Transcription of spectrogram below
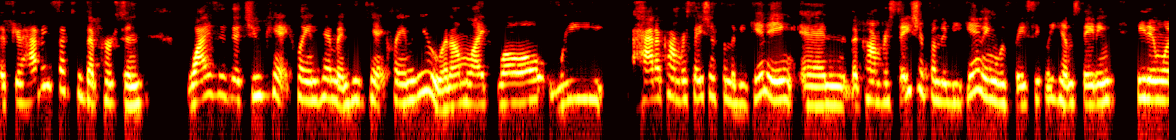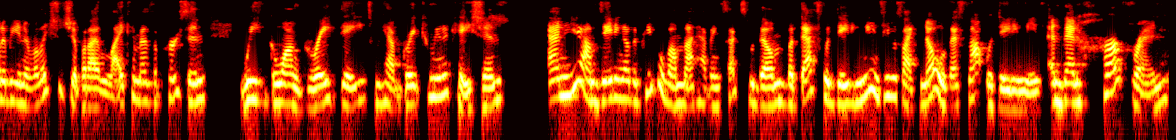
if you're having sex with that person, why is it that you can't claim him and he can't claim you? And I'm like, well, we had a conversation from the beginning and the conversation from the beginning was basically him stating he didn't want to be in a relationship but i like him as a person. We go on great dates. We have great communication. And yeah i'm dating other people but i'm not having sex with them. But that's what dating means. He was like no that's not what dating means. And then her friend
